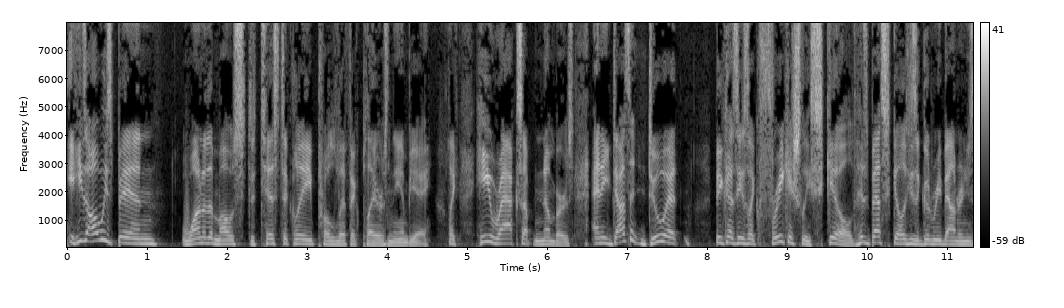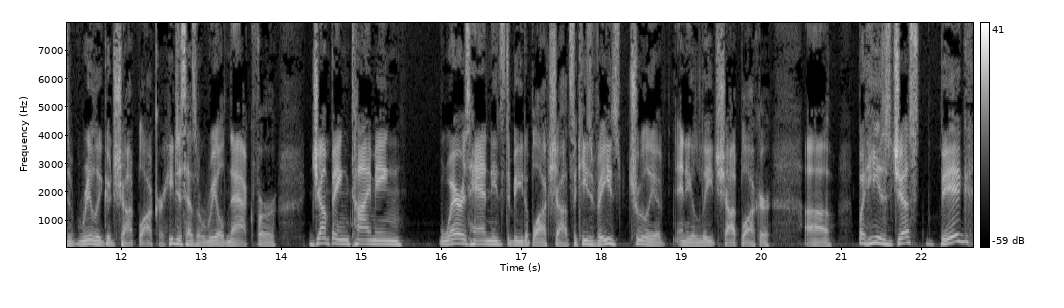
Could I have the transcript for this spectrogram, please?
he's always been one of the most statistically prolific players in the NBA. Like he racks up numbers and he doesn't do it because he's like freakishly skilled. His best skill is he's a good rebounder and he's a really good shot blocker. He just has a real knack for jumping, timing, where his hand needs to be to block shots. Like he's he's truly a, an elite shot blocker. Uh, but he is just big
